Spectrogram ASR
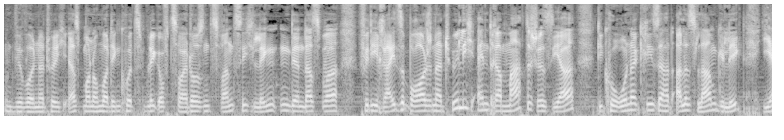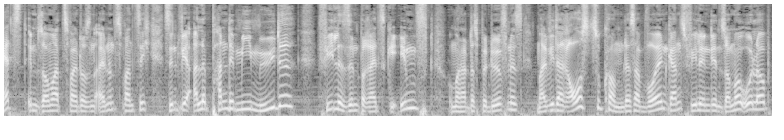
Und wir wollen natürlich erstmal nochmal den kurzen Blick auf 2020 lenken, denn das war für die Reisebranche natürlich ein dramatisches Jahr. Die Corona-Krise hat alles lahmgelegt. Jetzt im Sommer 2021 sind wir alle pandemiemüde. Viele sind bereits geimpft und man hat das Bedürfnis, mal wieder rauszukommen. Deshalb wollen ganz viele in den Sommerurlaub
